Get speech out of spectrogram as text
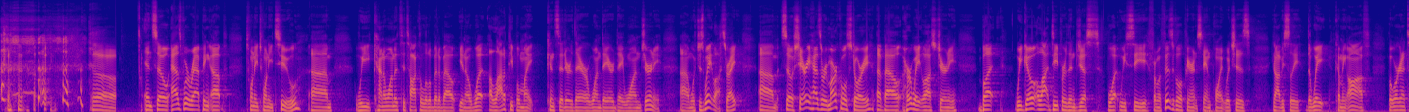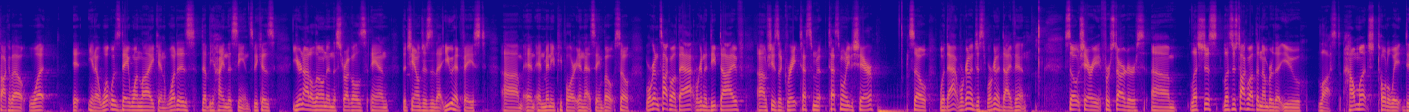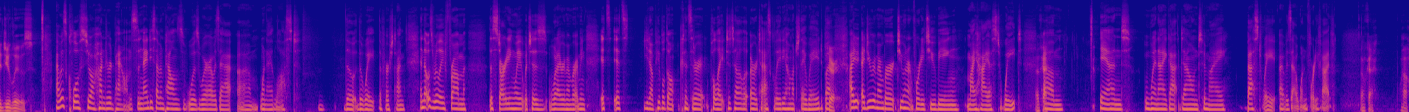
oh. And so, as we're wrapping up 2022, um, we kind of wanted to talk a little bit about you know what a lot of people might consider their one day or day one journey, um, which is weight loss, right? Um, so Sherri has a remarkable story about her weight loss journey, but we go a lot deeper than just what we see from a physical appearance standpoint, which is you know obviously the weight coming off, but we're going to talk about what it you know what was day one like and what is the behind the scenes because you're not alone in the struggles and the challenges that you had faced um, and and many people are in that same boat. So we're going to talk about that. We're going to deep dive. Um, she has a great testimony to share. So with that we're going to just we're going to dive in. So Sherri for starters um, let's just let's just talk about the number that you lost. How much total weight did you lose? I was close to 100 pounds. The 97 pounds was where I was at um, when I lost the the weight the first time, and that was really from the starting weight, which is what I remember. I mean, it's it's you know people don't consider it polite to tell or to ask a lady how much they weighed, but Sure. I, I do remember 242 being my highest weight. okay Um, And when I got down to my best weight, I was at 145. Okay. Wow.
